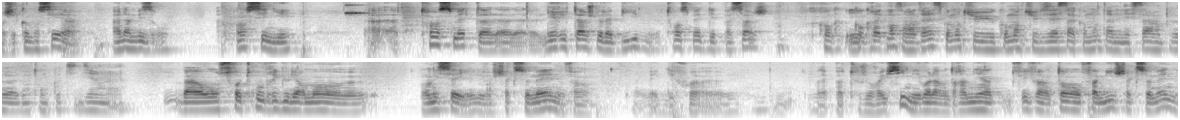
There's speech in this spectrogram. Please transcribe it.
j'ai commencé à, à la maison, à enseigner à, transmettre l'héritage de la Bible, transmettre des passages. concrètement, ça m'intéresse. Comment tu, comment tu faisais ça? Comment tu amené ça un peu euh, dans ton quotidien euh? ben, On se retrouve régulièrement, euh, on essaye chaque semaine, enfin, avec des fois, on n'a pas toujours réussi, mais voilà, on a ramené un, un temps en famille chaque semaine.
